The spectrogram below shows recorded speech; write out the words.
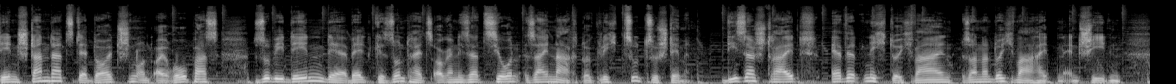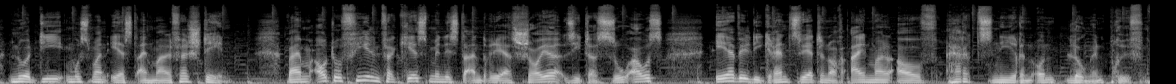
den Standards der Deutschen und Europas sowie denen der Weltgesundheitsorganisation sei nachdrücklich zuzustimmen. Dieser Streit, er wird nicht durch Wahlen, sondern durch Wahrheiten entschieden. Nur die muss man erst einmal verstehen. Beim autophilen Verkehrsminister Andreas Scheuer sieht das so aus, er will die Grenzwerte noch einmal auf Herz, Nieren und Lungen prüfen.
